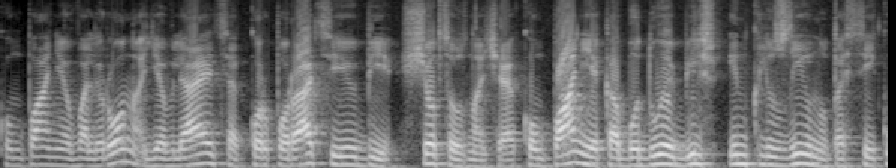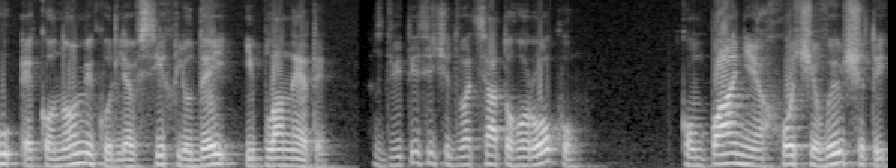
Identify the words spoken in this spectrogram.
Компанія Valrona являється корпорацією B. Що це означає? Компанія, яка будує більш інклюзивну та стійку економіку для всіх людей і планети. З 2020 року Компанія хоче вивчити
